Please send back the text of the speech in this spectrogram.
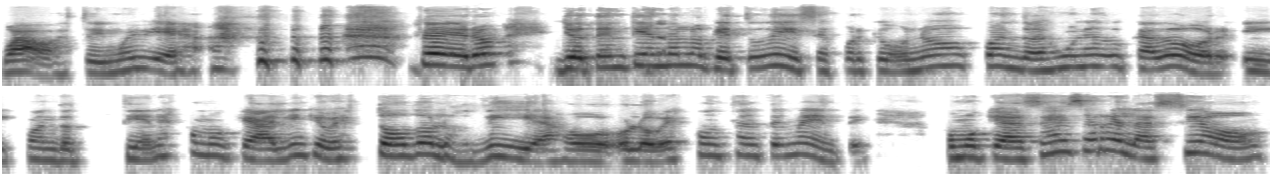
wow, estoy muy vieja. Pero yo te entiendo lo que tú dices, porque uno cuando es un educador y cuando tienes como que alguien que ves todos los días o, o lo ves constantemente, como que haces esa relación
